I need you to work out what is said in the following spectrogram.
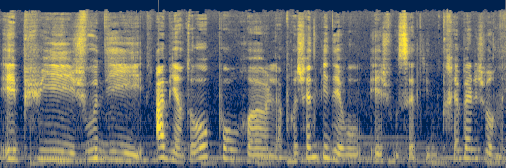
Et puis, je vous dis à bientôt pour euh, la prochaine vidéo et je vous souhaite une très belle journée.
